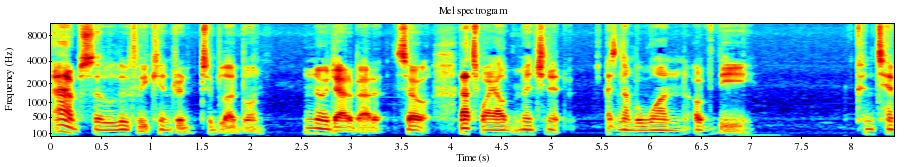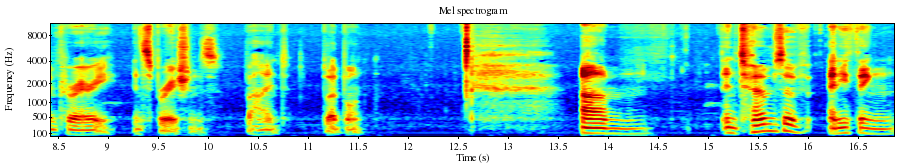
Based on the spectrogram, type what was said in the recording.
absolutely kindred to Bloodborne. No doubt about it. So that's why I'll mention it as number one of the contemporary inspirations behind Bloodborne. Um, in terms of anything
